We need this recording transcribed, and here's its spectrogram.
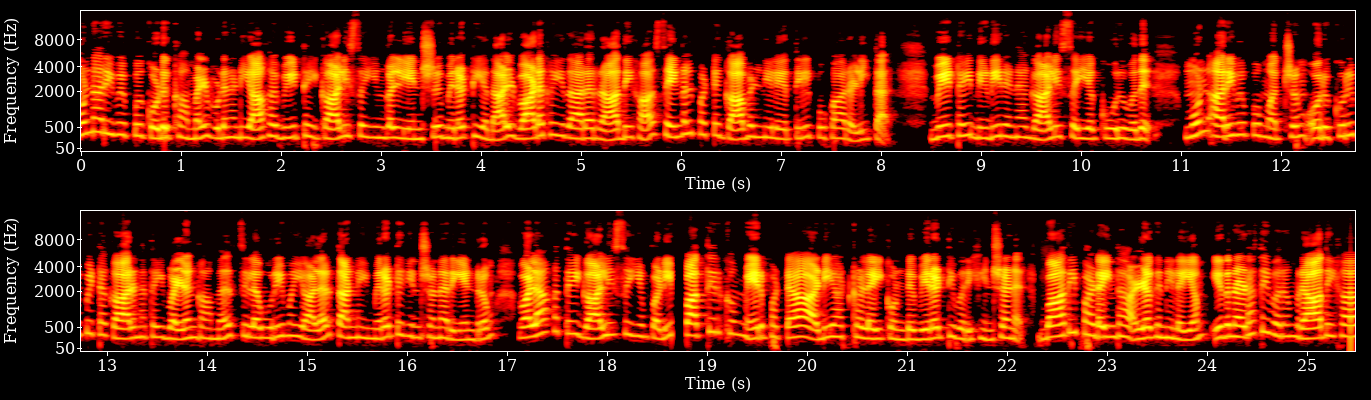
முன்னறிவிப்பு கொடுக்காமல் உடனடியாக வீட்டை காலி செய்யுங்கள் என்று மிரட்டியதால் வாடகைதாரர் ராதிகா செங்கல்பட்டு காவல் நிலையத்தில் புகார் அளித்தார். வீட்டை திடீரென காலி செய்ய கூறுவது முன் அறிவிப்பு மற்றும் ஒரு குறிப்பிட்ட காரணத்தை வழங்காமல் சில உரிமையாளர் தன்னை மிரட்டுகின்றனர் என்றும் வளாகத்தை காலி செய்யும்படி பத்திற்கும் மேற்பட்ட அடியாட்களை கொண்டு விரட்டி வருகின்றனர். பாதிப்படைந்த அழகு நிலையம் இது நடத்தி வரும் ராதிகா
